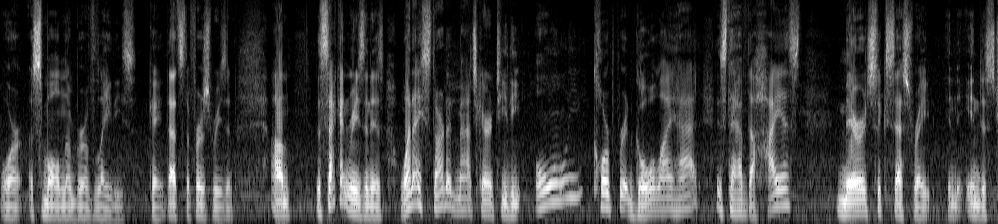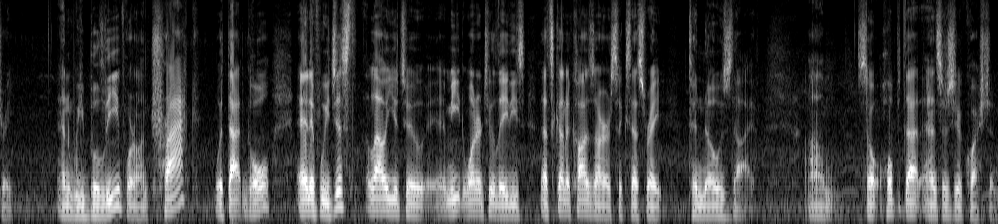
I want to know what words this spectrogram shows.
or a small number of ladies. Okay, that's the first reason. Um, the second reason is when I started Match Guarantee, the only corporate goal I had is to have the highest marriage success rate in the industry. And we believe we're on track with that goal. And if we just allow you to meet one or two ladies, that's going to cause our success rate to nosedive. Um, so hope that answers your question.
